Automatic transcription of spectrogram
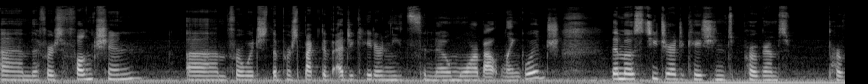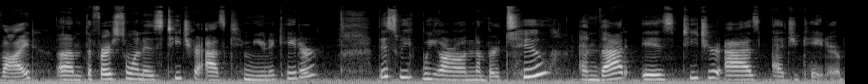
um, the first function um, for which the prospective educator needs to know more about language than most teacher education programs provide. Um, the first one is teacher as communicator. This week we are on number two, and that is teacher as educator.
